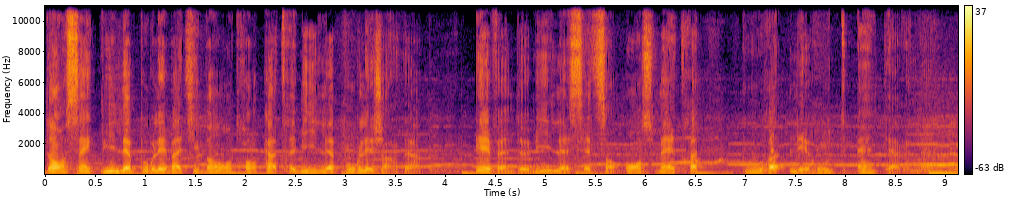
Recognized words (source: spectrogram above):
dont 5 000 pour les bâtiments, 34 000 pour les jardins et 22 711 mètres pour les routes internes.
